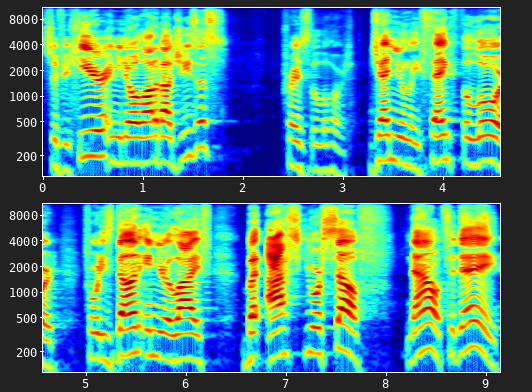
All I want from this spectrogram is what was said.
So if you're here and you know a lot about Jesus, praise the Lord. Genuinely thank the Lord for what he's done in your life, but ask yourself now, today,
